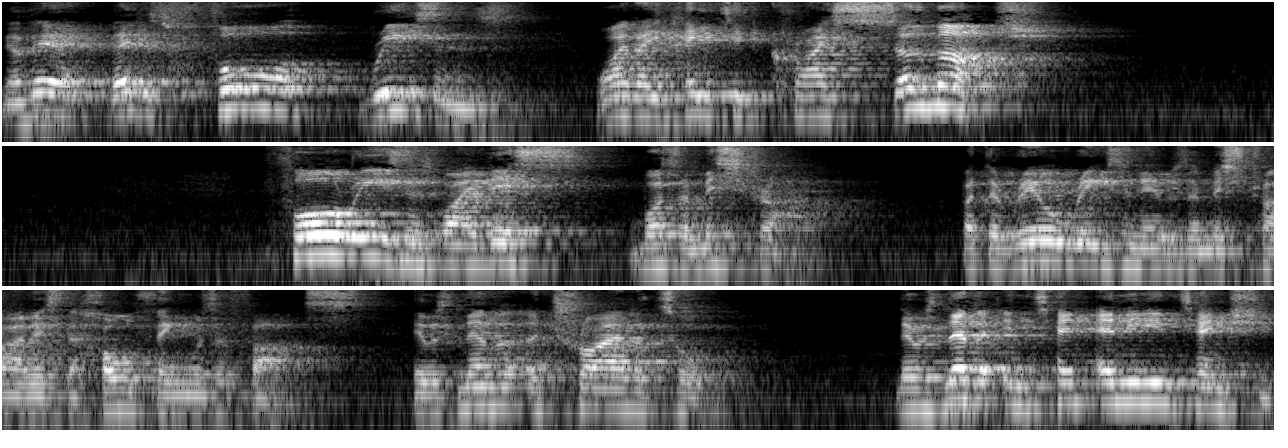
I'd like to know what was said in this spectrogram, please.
Now, there, there's four reasons why they hated Christ so much. Four reasons why this was a mistrial. But the real reason it was a mistrial is the whole thing was a farce. It was never a trial at all. There was never intent, any intention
